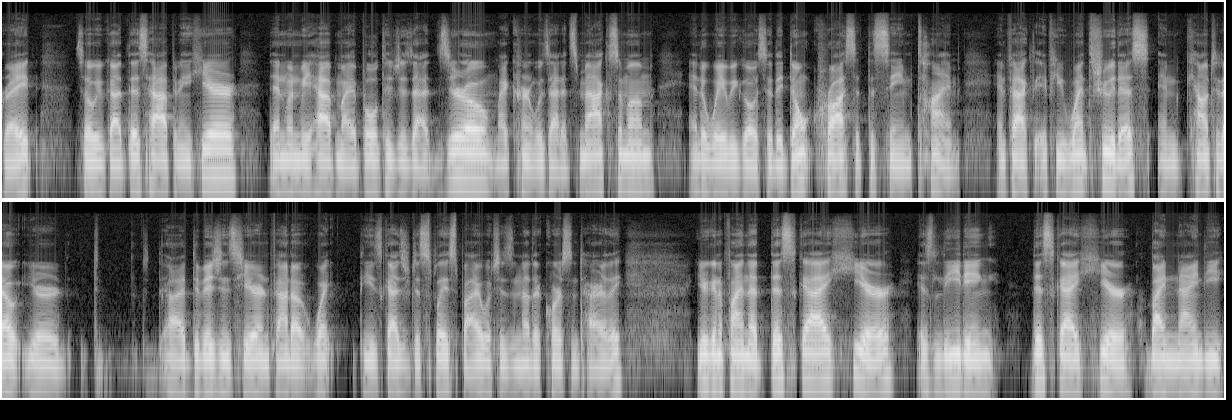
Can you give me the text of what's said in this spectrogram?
right? So we've got this happening here. Then when we have my voltage is at zero, my current was at its maximum, and away we go. So they don't cross at the same time. In fact, if you went through this and counted out your uh, divisions here and found out what these guys are displaced by, which is another course entirely, you're going to find that this guy here is leading this guy here by 90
